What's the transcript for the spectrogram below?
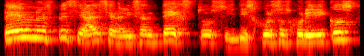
pero en especial se analizan textos y discursos jurídicos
